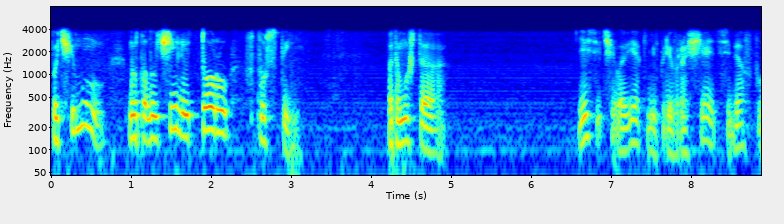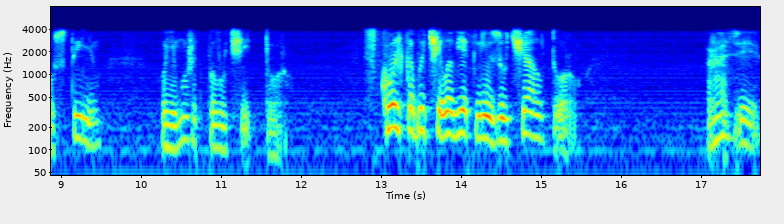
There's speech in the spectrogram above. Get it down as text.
Почему мы получили Тору в пустыне? Потому что если человек не превращает себя в пустыню, он не может получить Тору. Сколько бы человек не изучал Тору, разве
